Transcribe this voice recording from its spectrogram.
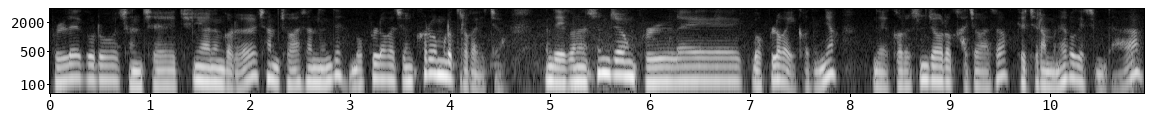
블랙으로 전체 튜닝하는 거를 참 좋아하셨는데 머플러가 지금 크롬으로 들어가 있죠. 근데 이거는 순정 블랙 머플러가 있거든요. 네, 그걸 순정으로 가져와서 교체를 한번 해보겠습니다.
